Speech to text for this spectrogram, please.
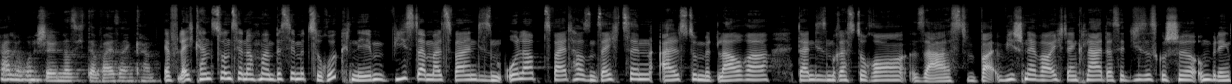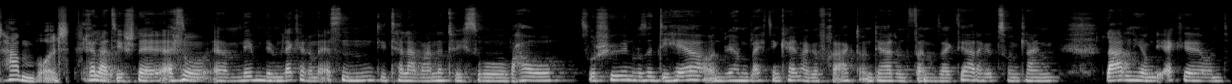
Hallo, schön, dass ich dabei sein kann. Ja, vielleicht kannst du uns ja noch mal ein bisschen mit zurücknehmen, wie es damals war in diesem Urlaub 2016, als du mit Laura da in diesem Restaurant saßt. Wie schnell war euch denn klar, dass ihr dieses Geschirr unbedingt haben wollt? Relativ schnell. Also ähm, neben dem leckeren Essen, die Teller waren natürlich so, wow, so schön, wo sind die her? Und wir haben gleich den Kellner gefragt und der hat uns dann gesagt, ja, da gibt's so einen kleinen Laden hier um die Ecke und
